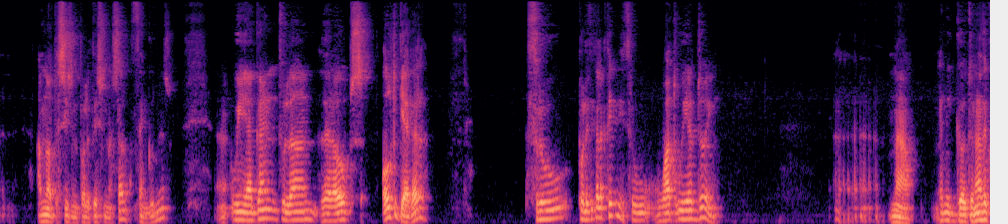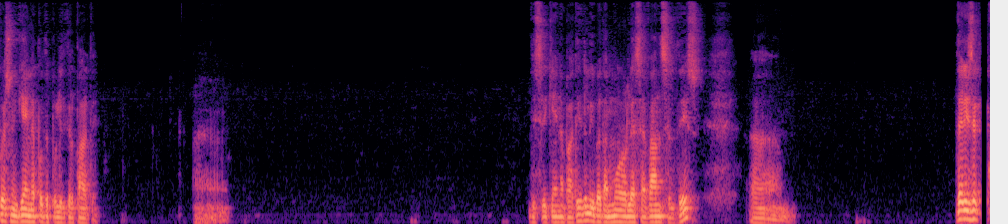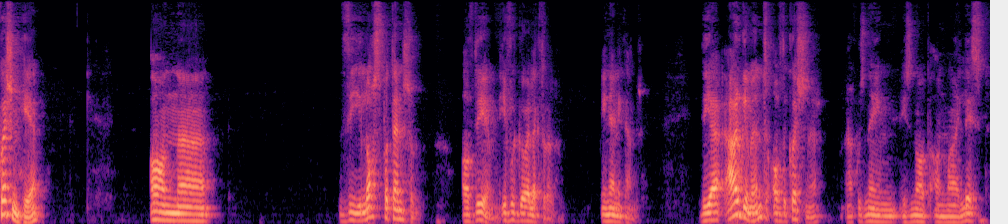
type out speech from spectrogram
I'm not a seasoned politician myself, thank goodness. Uh, we are going to learn the ropes all together through political activity, through what we are doing. Uh, now, let me go to another question again about the political party. Uh, this is again about Italy, but I more or less have answered this. Um, there is a question here on uh, the lost potential of DiEM if we go electoral in any country. The uh, argument of the questioner, uh, whose name is not on my list,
